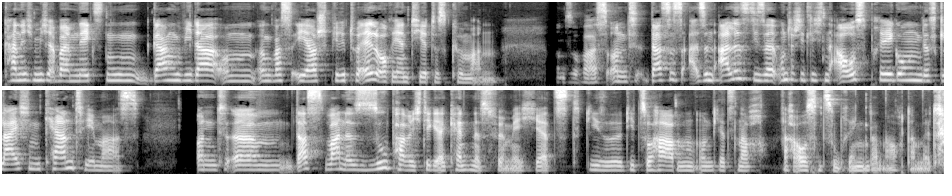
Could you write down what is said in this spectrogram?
kann ich mich aber im nächsten Gang wieder um irgendwas eher spirituell orientiertes kümmern und sowas. Und das ist, sind alles diese unterschiedlichen Ausprägungen des gleichen Kernthemas. Und ähm, das war eine super wichtige Erkenntnis für mich jetzt, diese, die zu haben und jetzt nach, nach außen zu bringen, dann auch damit.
